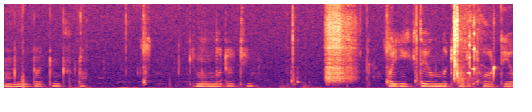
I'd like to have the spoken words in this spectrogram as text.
Onları da açayım şuradan. Limonları açayım. Ay iyi ki de yanımda kibrit vardı ya.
